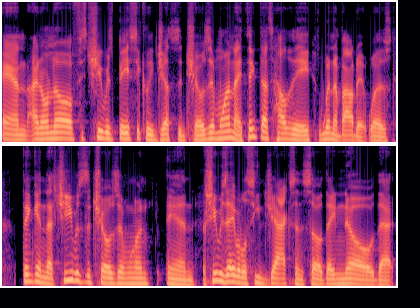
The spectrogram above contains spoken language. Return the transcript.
And I don't know if she was basically just the chosen one. I think that's how they went about it was thinking that she was the chosen one and she was able to see Jackson so they know that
